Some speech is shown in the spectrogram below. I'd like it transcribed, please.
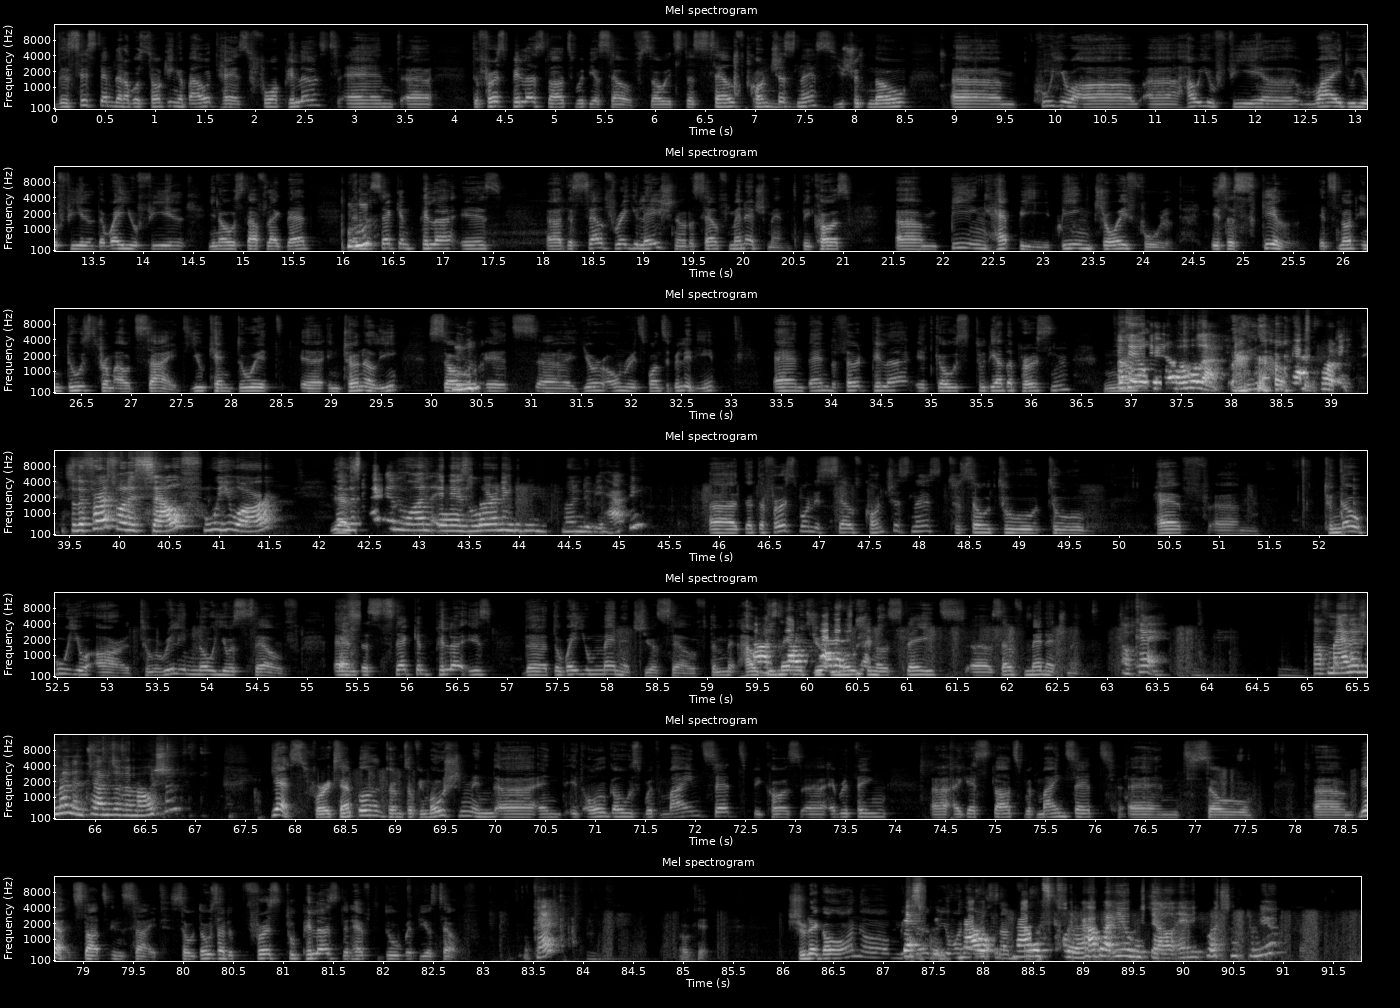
the system that I was talking about has four pillars, and uh, the first pillar starts with yourself. So it's the self consciousness. You should know um, who you are, uh, how you feel, why do you feel the way you feel, you know, stuff like that. Mm-hmm. Then the second pillar is uh, the self regulation or the self management, because um, being happy, being joyful is a skill. It's not induced from outside. You can do it uh, internally. So mm-hmm. it's uh, your own responsibility. And then the third pillar, it goes to the other person. Now, okay, okay, oh, hold on. so the first one is self, who you are. Yes. And the second one is learning to be learning to be happy. Uh, that the first one is self consciousness. To so to to have um, to know who you are, to really know yourself. And yes. the second pillar is the, the way you manage yourself, the, how uh, you manage your emotional states, uh, self management. Okay. Self management in terms of emotion? Yes, for example, in terms of emotion, and, uh, and it all goes with mindset because uh, everything, uh, I guess, starts with mindset. And so um, yeah, it starts inside. So those are the first two pillars that have to do with yourself. Okay. Okay. Should I go on, or yes, Michelle, you want now, now it's clear. How about you, Michelle? Any questions from you?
